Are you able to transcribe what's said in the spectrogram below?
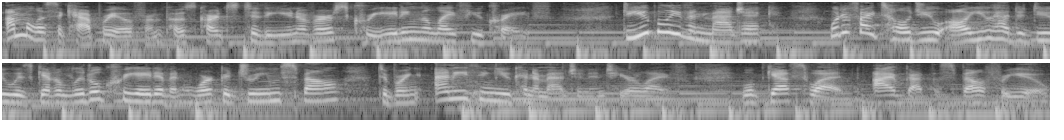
I'm Melissa Caprio from Postcards to the Universe, creating the life you crave. Do you believe in magic? What if I told you all you had to do was get a little creative and work a dream spell to bring anything you can imagine into your life? Well, guess what? I've got the spell for you.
